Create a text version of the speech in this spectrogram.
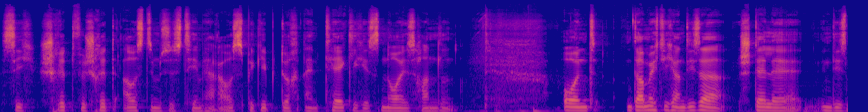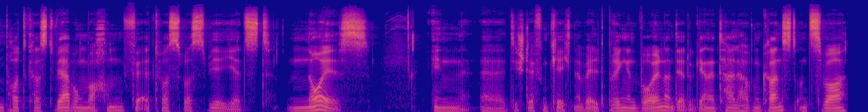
sich Schritt für Schritt aus dem System herausbegibt durch ein tägliches neues Handeln. Und da möchte ich an dieser Stelle in diesem Podcast Werbung machen für etwas, was wir jetzt Neues in äh, die Steffen Kirchner Welt bringen wollen, an der du gerne teilhaben kannst. Und zwar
